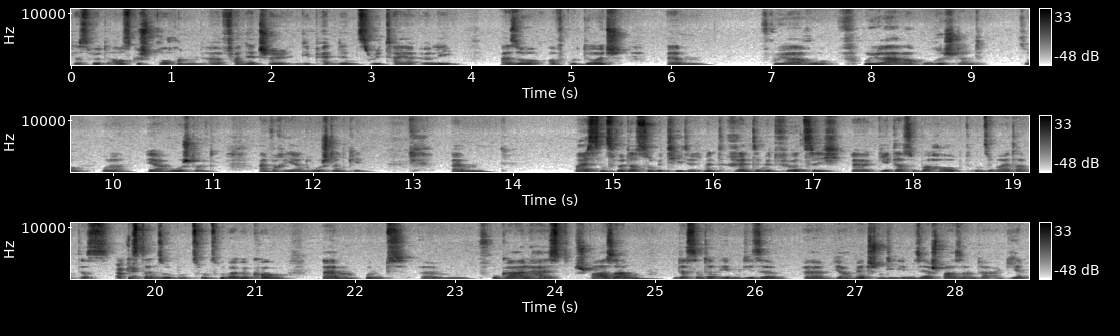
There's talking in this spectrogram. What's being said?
Das wird ausgesprochen äh, Financial Independence Retire Early, also auf gut Deutsch ähm, früher, früherer Ruhestand, so oder eher Ruhestand, einfach eher in Ruhestand gehen. Ähm, meistens wird das so betitelt mit Rente mit 40, äh, geht das überhaupt und so weiter. Das okay. ist dann so zu uns rübergekommen ähm, und ähm, frugal heißt sparsam und das sind dann eben diese äh, ja, Menschen, die eben sehr sparsam da agieren.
